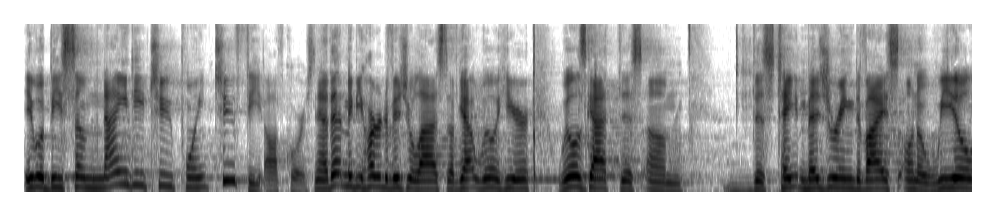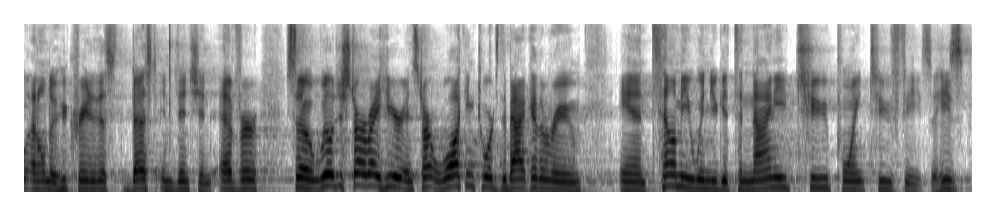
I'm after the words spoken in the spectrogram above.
it would be some 92.2 feet off course. Now, that may be harder to visualize, so I've got Will here. Will's got this, um, this tape measuring device on a wheel. I don't know who created this, best invention ever. So, we'll just start right here and start walking towards the back of the room and tell me when you get to 92.2 feet. So, he's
